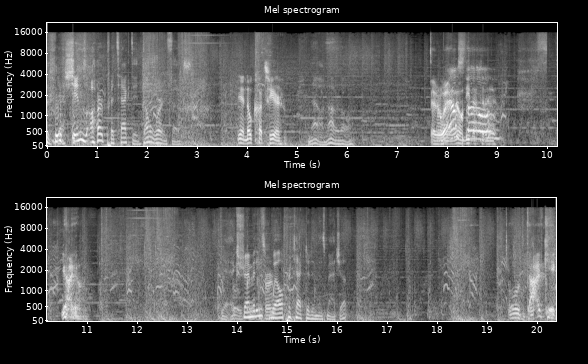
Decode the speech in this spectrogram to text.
Yeah, shins are protected. Don't worry, folks. Yeah, no cuts here. No, not at all. Everywhere oh, we else, don't need that though. Yeah, I know. Yeah, oh, extremities confirm. well protected in this matchup. Oh, the dive kick.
